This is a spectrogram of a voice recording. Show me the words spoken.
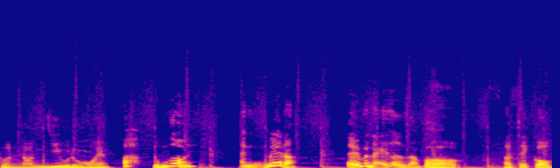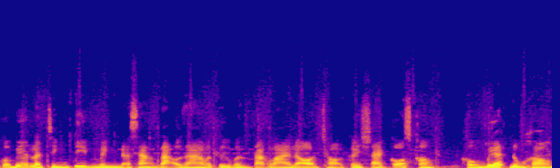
cool non you đúng không em? à, đúng rồi. Anh cũng biết à. Thế mà nãy giờ giả vờ À, thế cô có biết là chính team mình đã sáng tạo ra và tư vấn tagline đó cho cây Psychos không? Không biết đúng không?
